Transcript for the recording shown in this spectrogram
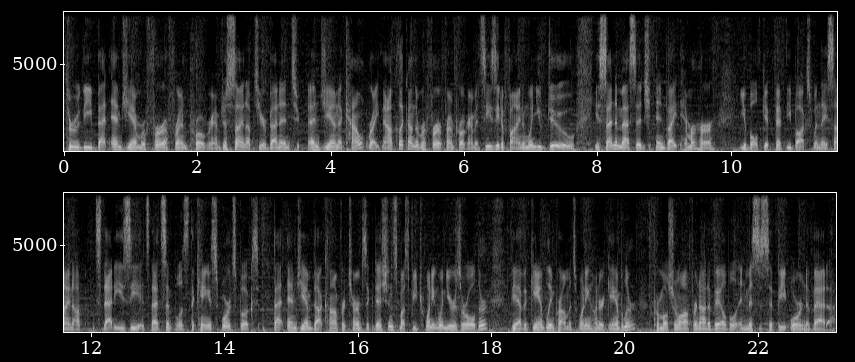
through the BetMGM Refer a Friend program. Just sign up to your BetMGM account right now. Click on the Refer a Friend program. It's easy to find, and when you do, you send a message, invite him or her. You both get 50 bucks when they sign up. It's that easy. It's that simple. It's the king of sports books. BetMGM.com for terms and conditions. Must be 21 years or older. If you have a gambling problem, it's 1 800 Gambler. Promotional offer not available in Mississippi or Nevada.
